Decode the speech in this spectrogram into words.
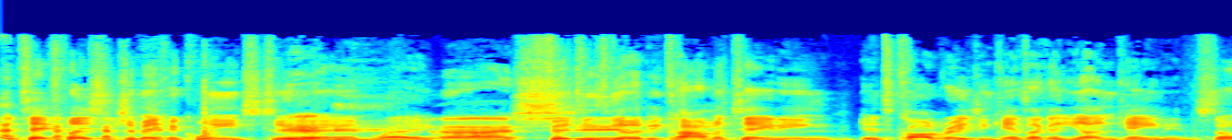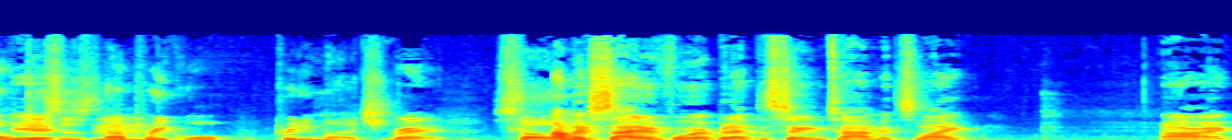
it takes place in Jamaica, Queens too, Yeah. man. Like Ah, 50's gonna be commentating. It's called Raising. It's like a young Kanan. So Yeah. this is a prequel, pretty much. Right. So I'm excited for it, but at the same time, it's like, all right,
